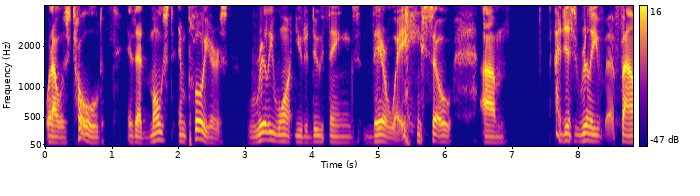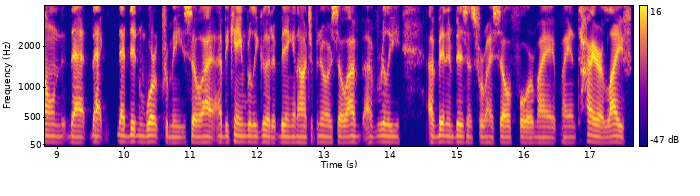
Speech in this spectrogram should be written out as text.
what I was told is that most employers really want you to do things their way. so, um, I just really uh, found that that that didn't work for me. So I, I, became really good at being an entrepreneur. So I've I've really I've been in business for myself for my my entire life,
